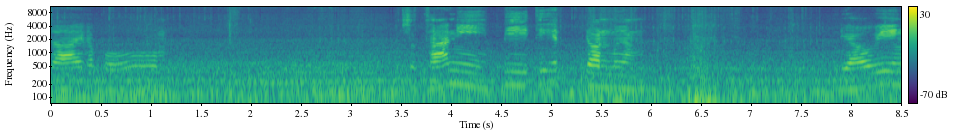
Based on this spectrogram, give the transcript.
ซ้ายครับผม สถานี BTS ดอนเมือง เดี๋ยววิ่ง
